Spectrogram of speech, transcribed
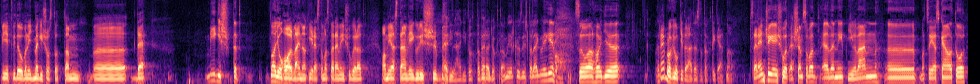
két videóban így meg is osztottam, de mégis, tehát nagyon halványnak éreztem azt a reménysugarat, ami aztán végül is bevilágította, beragyogta a mérkőzést a legvégén. Oh. Szóval, hogy Rebrov jó kitalált ezt a taktikát. Na, szerencséje is volt, ezt sem szabad elvenni nyilván a CSK-tól,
